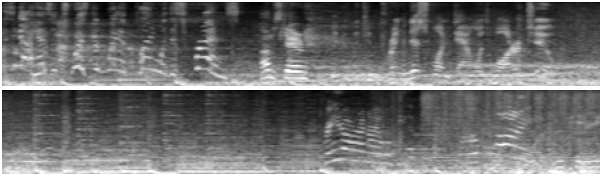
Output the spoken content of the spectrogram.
This guy has a twisted way of playing with his friends. I'm scared. Maybe we can bring this one down with water too. Radar and I will be the Fine. Are you kidding me?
